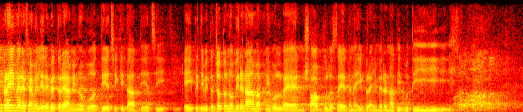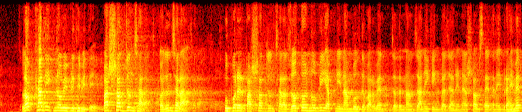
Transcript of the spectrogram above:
ইব্রাহিমের ফ্যামিলির ভেতরে আমি দিয়েছি, কিতাব দিয়েছি। এই পৃথিবীতে যত নবীর নাম আপনি বলবেন, সবগুলো সৈয়দনা ইব্রাহিমের লক্ষাধিক নবী পৃথিবীতে পাঁচ সাতজন ছাড়া কজন ছাড়া? উপরের পাঁচ সাতজন ছাড়া যত নবী আপনি নাম বলতে পারবেন, যাদের নাম জানি কিংবা জানি না, সব সাইদানা ইব্রাহিমের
